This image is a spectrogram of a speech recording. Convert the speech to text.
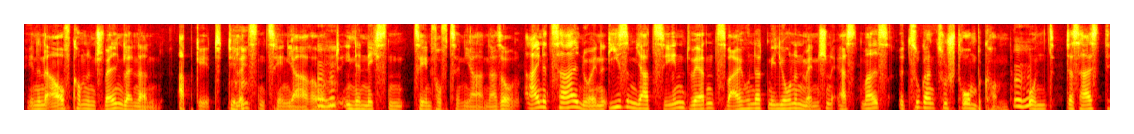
in den aufkommenden Schwellenländern abgeht, die letzten zehn Jahre und in den nächsten 10, 15 Jahren. Also eine Zahl nur, in diesem Jahrzehnt werden 200 Millionen Menschen erstmals äh, Zugang zu Strom bekommen. Und das heißt,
